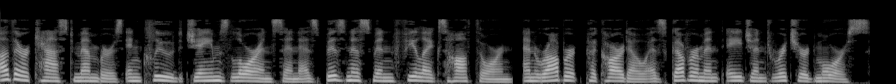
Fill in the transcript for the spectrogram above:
Other cast members include James Laurenson as businessman Felix Hawthorne, and Robert Picardo as government agent Richard Morse.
